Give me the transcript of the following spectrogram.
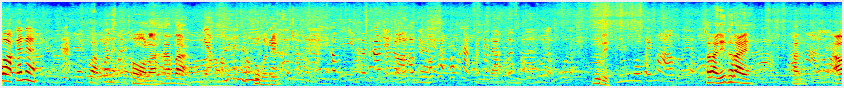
ปอกกันเนอะเราปอกกันเนอะห่อละห้าบาท ถูกไหมพิงเขากินเป็นข้าวเหนียวเขาเนี่ยเขาเขาขับกันเลยนะดูดิมึงโมไฟฟ้าหมดเลยอะเท่าไหร่นี่เท่าไหร่พันเอา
